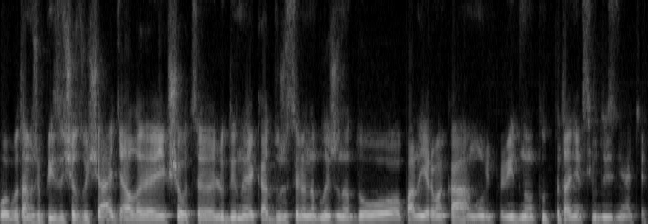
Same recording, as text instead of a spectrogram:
бо, там вже прізвища звучать. Але якщо це людина, яка дуже сильно наближена до пана Єрмака, ну відповідно тут питання всі будуть зняті.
